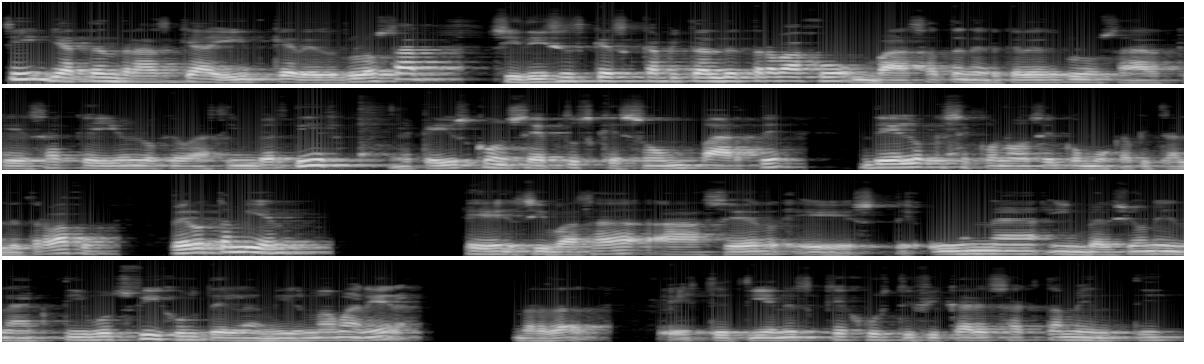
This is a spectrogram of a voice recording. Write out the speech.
sí, ya tendrás que ahí que desglosar. Si dices que es capital de trabajo, vas a tener que desglosar qué es aquello en lo que vas a invertir, aquellos conceptos que son parte de lo que se conoce como capital de trabajo. Pero también, eh, si vas a, hacer este, una inversión en activos fijos de la misma manera, ¿verdad? Este, tienes que justificar exactamente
